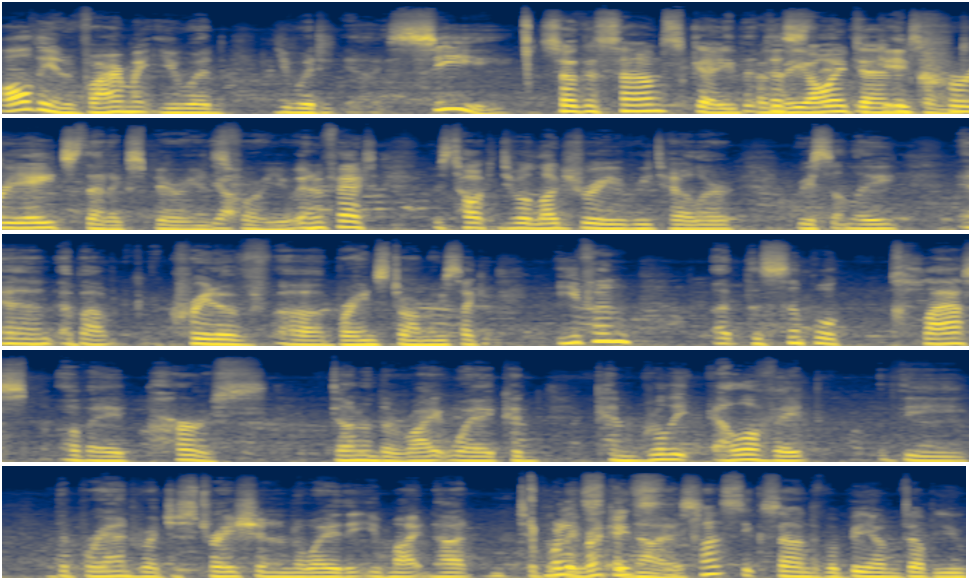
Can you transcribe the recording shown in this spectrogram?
all the environment you would you would see. So the soundscape the, and the ident it, it creates that experience yeah. for you. And in fact, I was talking to a luxury retailer recently and about creative uh, brainstorming. It's like even uh, the simple clasp of a purse done in the right way could can really elevate the the brand registration in a way that you might not typically well, it's, recognize. It's the classic sound of a BMW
